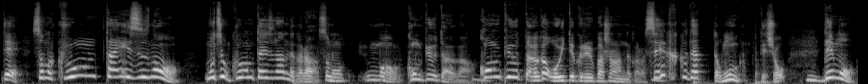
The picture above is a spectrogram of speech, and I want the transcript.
でそのクオンタイズのもちろんクオンタイズなんだからその、まあ、コンピューターが、コンピューターが置いてくれる場所なんだから正確だって思うでしょ、うん、でも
